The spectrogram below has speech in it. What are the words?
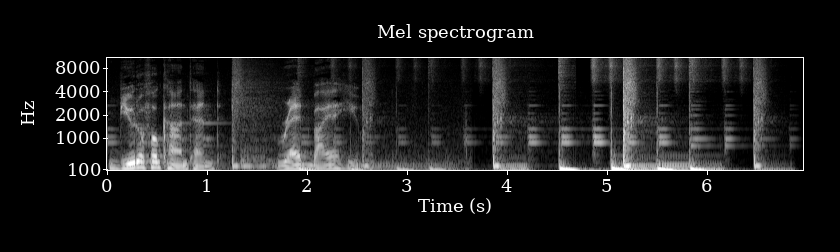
Beautiful content read by a human.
